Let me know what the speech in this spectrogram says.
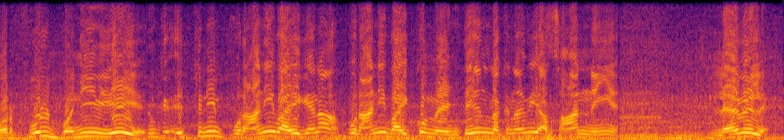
और फुल बनी हुई है क्योंकि इतनी पुरानी बाइक है ना, पुरानी बाइक को मेंटेन रखना भी आसान नहीं है। लेवल है।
